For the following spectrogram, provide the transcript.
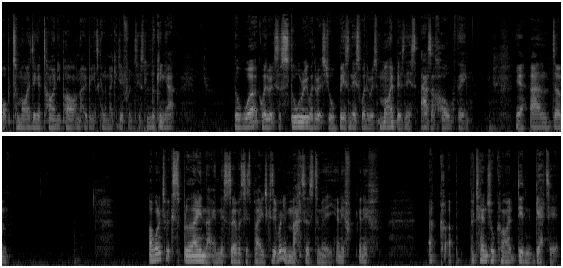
optimizing a tiny part and hoping it's going to make a difference. It's looking at the work, whether it's a story, whether it's your business, whether it's my business, as a whole thing. Yeah, and um, I wanted to explain that in this services page because it really matters to me. And if and if a, a potential client didn't get it,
